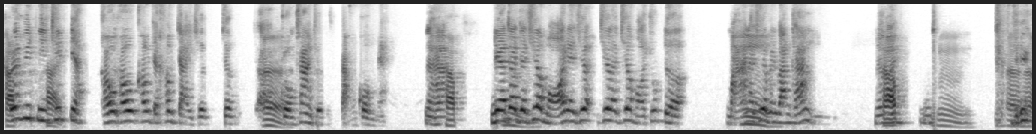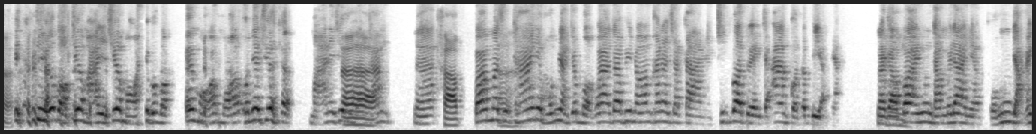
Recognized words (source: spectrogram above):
ครับด้วยวิธีใช่คิดเนี่ยเขาเขาเขาจะเข้าใจเชิงเชิงเอ่อเออโครงสร้างเชิงสังคมเนี่ยนะฮะครับเนี่ยถ้าอืมจะเชื่อหมอเนี่ยเชื่อเชื่อเชื่อหมอจุ๊บเถอะ หมานะอืมเชื่อเป็นบางครั้งนะครับอืมอ่าที่ฮะที่เขาบอกเชื่อหมาอย่าเชื่อหมอผมบอกเอ้ยหมอหมอคนเนี้ยเชื่อเถอะหมาเนี่ยเชื่อเป็นบางครั้งนะฮะครับพอมาสุดท้ายเนี่ยผมอยากจะบอกว่าถ้าพี่น้องข้าราชการเนี่ยคิดว่าตัวเองจะอ้างกฎระเบียบเนี่ยนะครับอืมว่าไอ้นู่นทำไม่ได้เนี่ย ผมอยากให้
